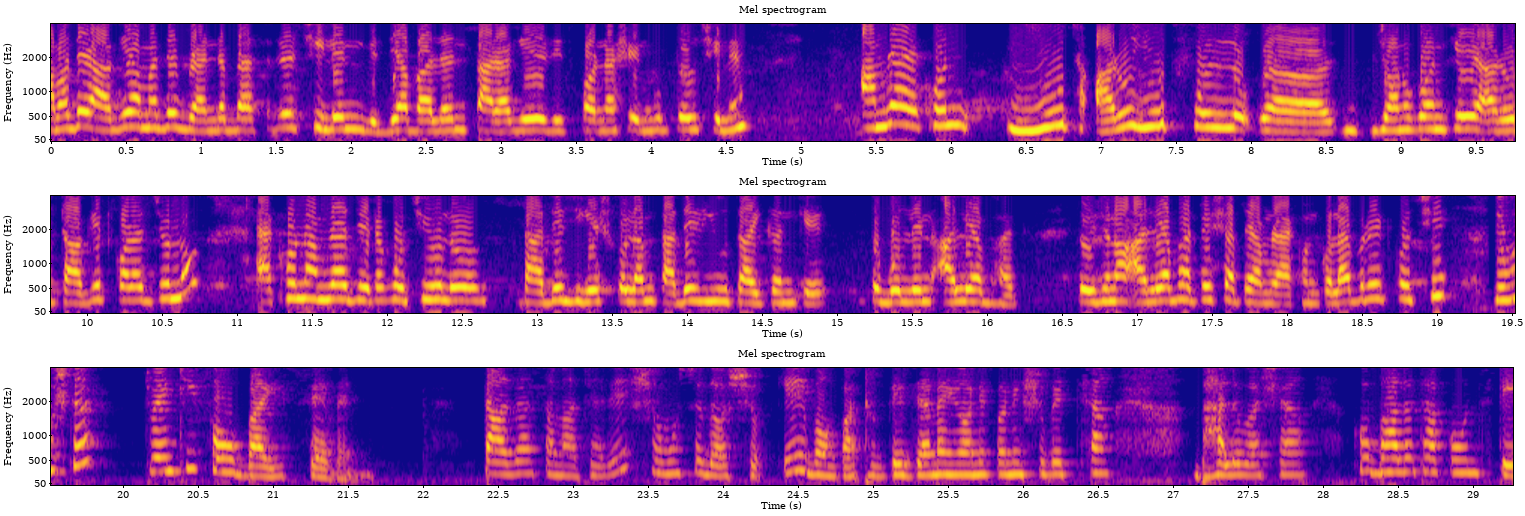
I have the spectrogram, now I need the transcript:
আমাদের আগে আমাদের ব্র্যান্ড অ্যাম্বাসেডর ছিলেন বিদ্যা বালন, তার আগে ঋতুপর্ণা সেনগুপ্তও ছিলেন। আমরা এখন ইউথ আরও ইউথফুল জনগণকে আরও টার্গেট করার জন্য এখন আমরা যেটা করছি হলো তাদের জিজ্ঞেস করলাম, তাদের ইউথ আইকনকে তো বললেন আলিয়া ভাট। তো ওই জন্য আলিয়া ভাটের সাথে আমরা এখন কোলাবোরেট করছি। নমস্কার টোয়েন্টি ফোর বাই সেভেন তাজা সমাচারের সমস্ত দর্শককে এবং পাঠকদের জানাই অনেক অনেক শুভেচ্ছা, ভালোবাসা খুব ভালো থাকুন stay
